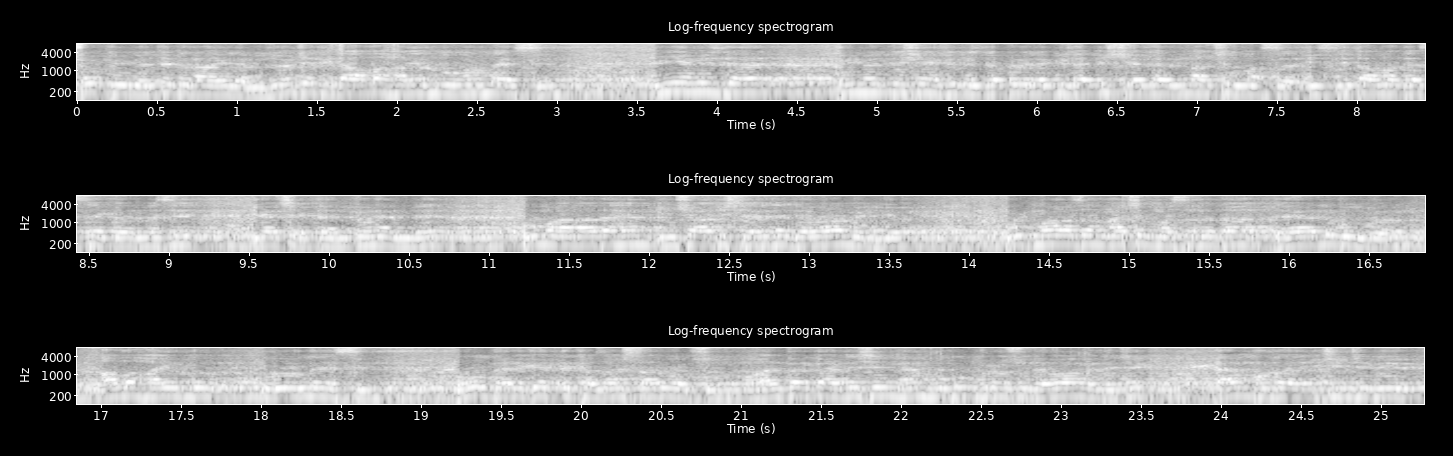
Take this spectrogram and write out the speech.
Çok kıymetli bir ailemiz. Öncelikle Allah hayırlı uğurlu etsin. Dünyamızda kıymetli şehrimizde böyle güzel iş yerlerinin açılması, istihdama destek vermesi gerçekten önemli. Bu manada hem inşaat işleri de devam ediyor. Bu mağazanın açılmasını da değerli buluyorum. Allah hayırlı uğurlu etsin. Bol bereketli kazançları olsun. Alper kardeşim hem hukuk bürosu devam edecek hem burada ikinci bir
